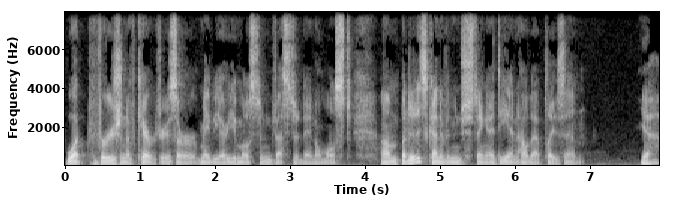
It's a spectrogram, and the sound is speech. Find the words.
what version of characters or maybe are you most invested in almost. Um, but it is kind of an interesting idea and how that plays in. Yeah.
